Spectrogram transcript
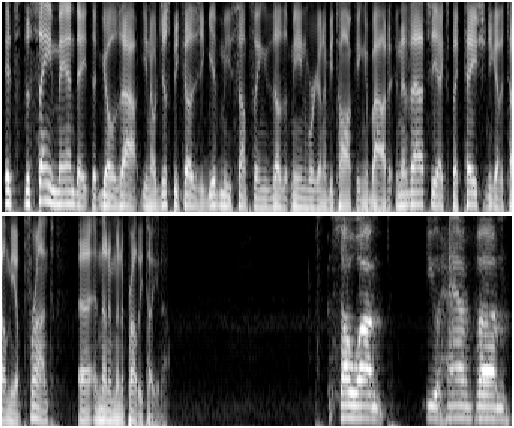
it's the same mandate that goes out. You know, just because you give me something doesn't mean we're going to be talking about it. And that's the expectation, you got to tell me up front, uh, and then I'm going to probably tell you no. So, um, do you have um,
